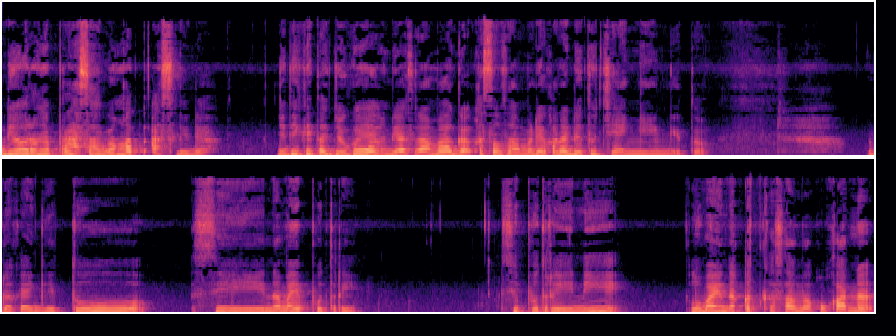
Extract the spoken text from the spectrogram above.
dia orangnya perasa banget asli dah jadi kita juga yang di asrama agak kesel sama dia karena dia tuh cengeng gitu. Udah kayak gitu si namanya Putri. Si Putri ini lumayan deket ke sama aku. Karena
